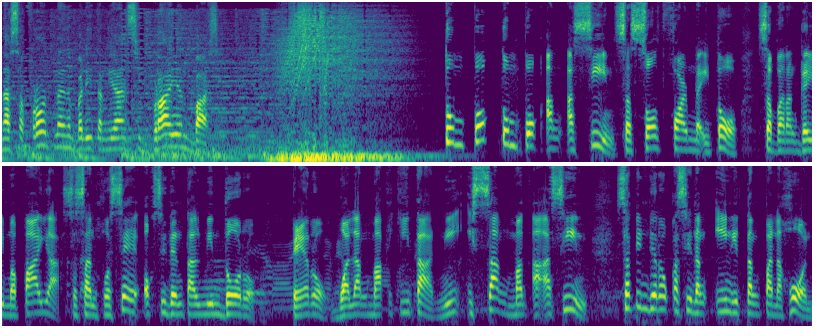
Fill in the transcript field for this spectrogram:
Nasa frontline ng balitang yan si Brian Bassett. Tumpok-tumpok ang asin sa salt farm na ito sa Barangay Mapaya sa San Jose, Occidental Mindoro. Pero walang makikita ni isang mag-aasin. Sa tinderaw kasi ng init ng panahon,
